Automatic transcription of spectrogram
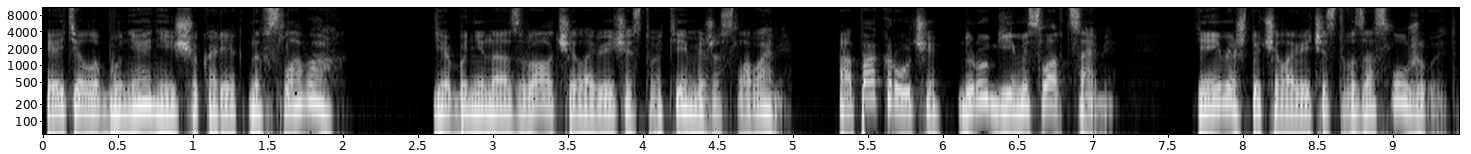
Эти лабуняне еще корректны в словах. Я бы не назвал человечество теми же словами, а покруче, другими словцами, теми, что человечество заслуживает.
